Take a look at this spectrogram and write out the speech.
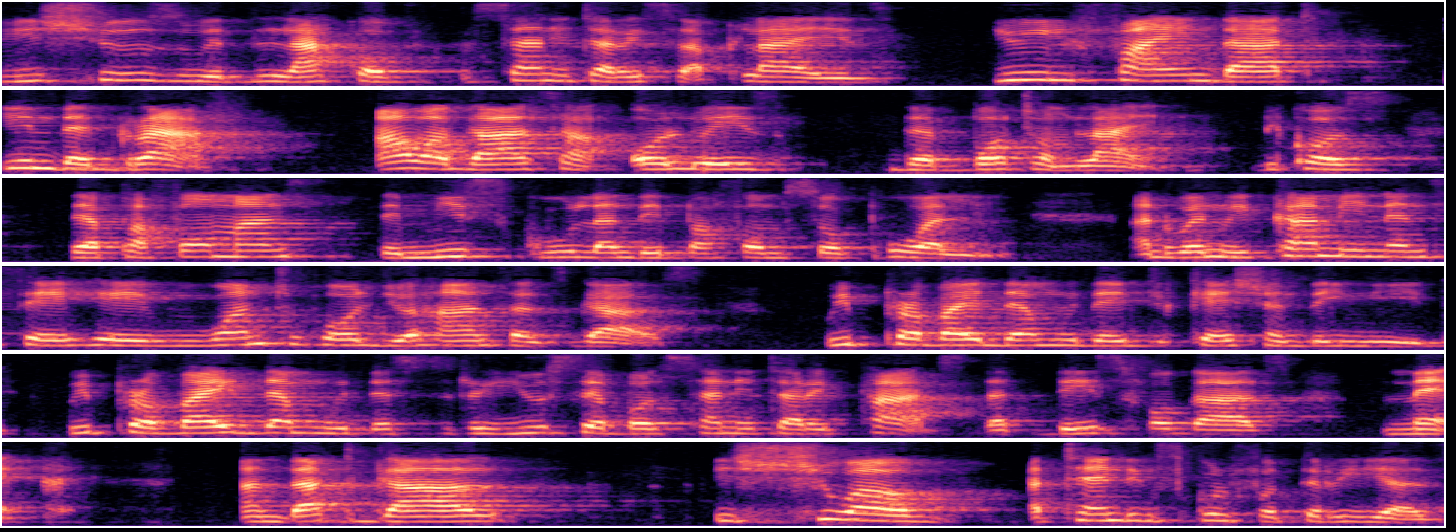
issues with lack of sanitary supplies, you will find that in the graph, our girls are always the bottom line because their performance, they miss school and they perform so poorly. And when we come in and say, hey, we want to hold your hands as girls, we provide them with the education they need. We provide them with the reusable sanitary pads that Days for Girls make. And that girl is sure of attending school for three years.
